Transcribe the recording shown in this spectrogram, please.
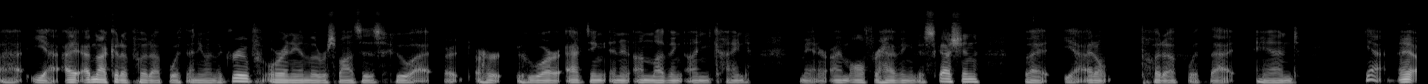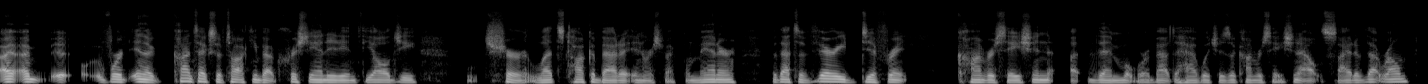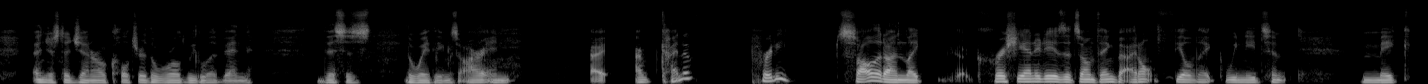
uh, yeah, I, am not going to put up with anyone in the group or any of the responses who uh, are who are acting in an unloving, unkind manner. I'm all for having a discussion, but yeah, I don't put up with that. And yeah, I, am uh, if we're in a context of talking about Christianity and theology, sure, let's talk about it in a respectful manner. But that's a very different conversation uh, than what we're about to have, which is a conversation outside of that realm and just a general culture, the world we live in. This is the way things are, and I I'm kind of pretty solid on like Christianity is its own thing, but I don't feel like we need to make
